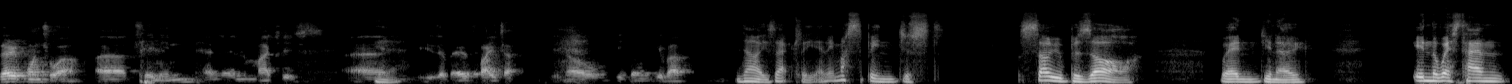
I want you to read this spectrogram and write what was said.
Very punctual. Uh, training and then matches. Yeah. He's a very fighter. You know, he don't give up. No, exactly. And it must have been just so bizarre when, you know, in the West Ham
